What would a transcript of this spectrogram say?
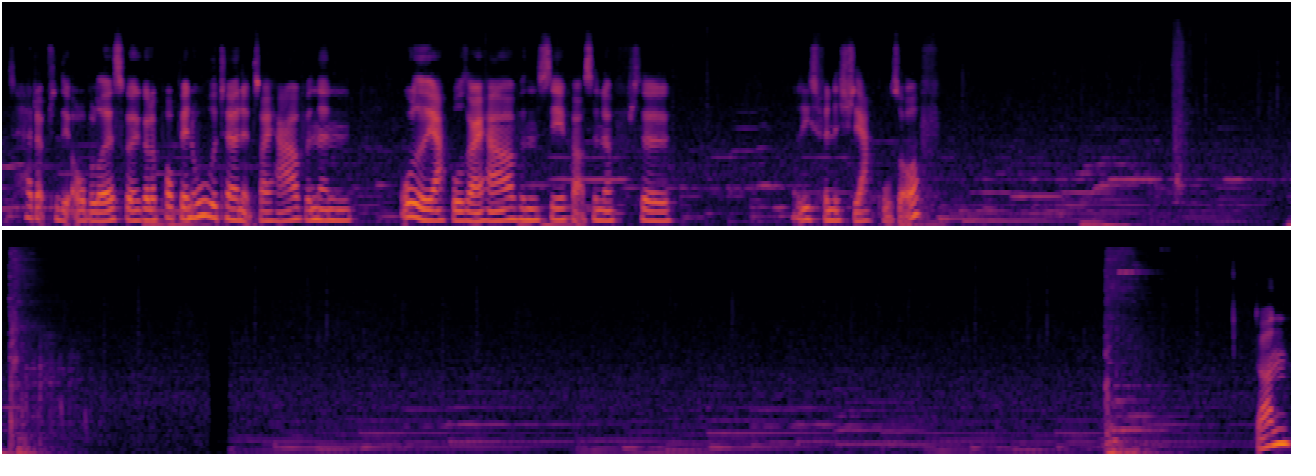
Let's head up to the obelisk. I'm going to pop in all the turnips I have and then all of the apples I have and see if that's enough to at least finish the apples off. Done.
